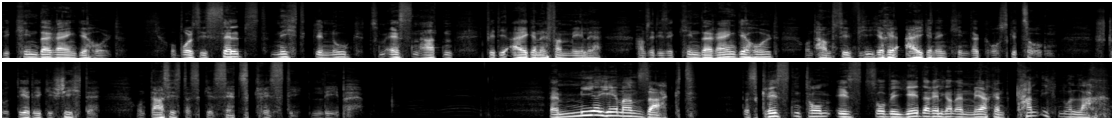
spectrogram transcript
die Kinder reingeholt obwohl sie selbst nicht genug zum Essen hatten für die eigene Familie, haben sie diese Kinder reingeholt und haben sie wie ihre eigenen Kinder großgezogen. Studier die Geschichte. Und das ist das Gesetz Christi, Liebe. Wenn mir jemand sagt, das Christentum ist so wie jede Religion ein Märchen, kann ich nur lachen.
